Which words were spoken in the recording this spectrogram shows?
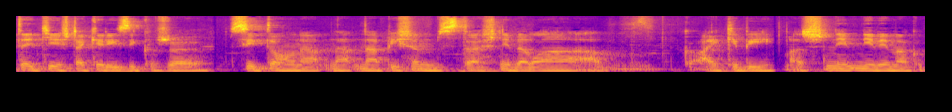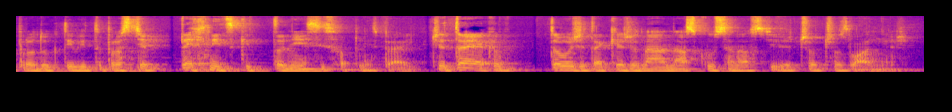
to je tiež také riziko, že si toho na, na, napíšem strašne veľa a aj keby máš, ne, neviem ako produktivitu, proste technicky to nie si schopný spraviť. Čiže to je ako, to už je také, že na, na skúsenosti, že čo, čo zvládneš.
